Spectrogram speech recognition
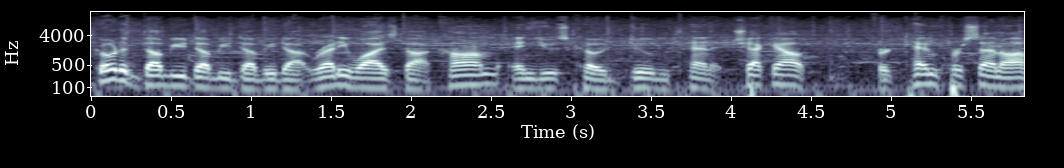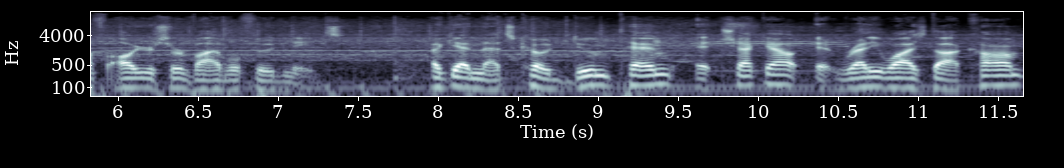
Go to www.readywise.com and use code DOOM10 at checkout for 10% off all your survival food needs. Again, that's code DOOM10 at checkout at readywise.com,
